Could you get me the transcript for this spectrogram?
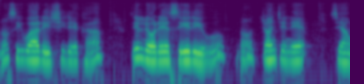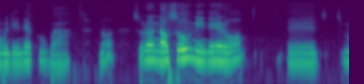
နော်စေဝါးတွေရှိတဲ့အခါသင်လျော်တဲ့ဆေးတွေကိုနော်ကျွမ်းကျင်တဲ့ဆရာဝန်တွေနဲ့ကုပါနော်ဆိုတော့နောက်ဆုံးအနေနဲ့တော့အဲကျမ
